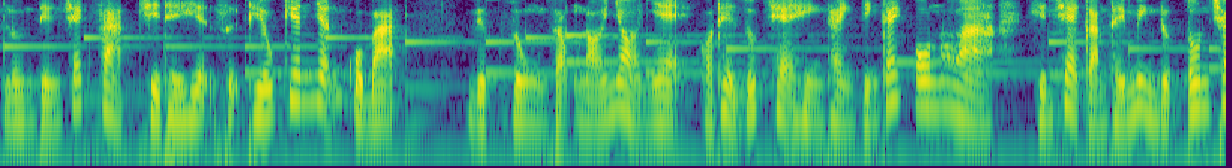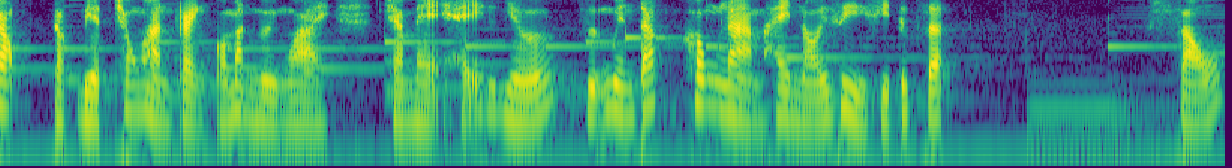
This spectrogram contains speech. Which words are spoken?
Lớn tiếng trách phạt chỉ thể hiện sự thiếu kiên nhẫn của bạn. Việc dùng giọng nói nhỏ nhẹ có thể giúp trẻ hình thành tính cách ôn hòa, khiến trẻ cảm thấy mình được tôn trọng, đặc biệt trong hoàn cảnh có mặt người ngoài. Cha mẹ hãy nhớ giữ nguyên tắc không làm hay nói gì khi tức giận. 6.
